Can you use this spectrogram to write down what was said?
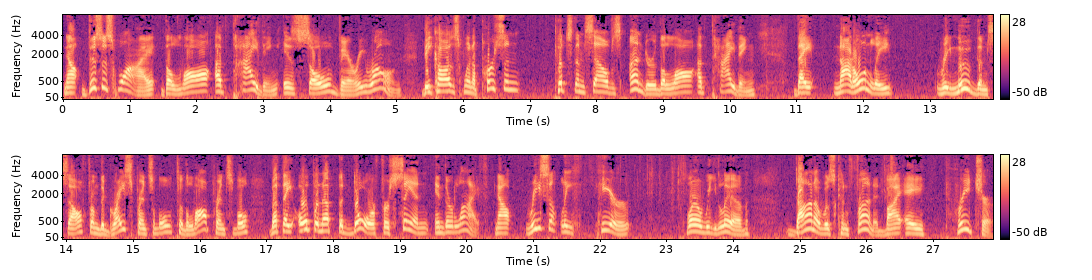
Now, this is why the law of tithing is so very wrong. Because when a person puts themselves under the law of tithing, they not only remove themselves from the grace principle to the law principle, but they open up the door for sin in their life. Now, recently here where we live, Donna was confronted by a preacher,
